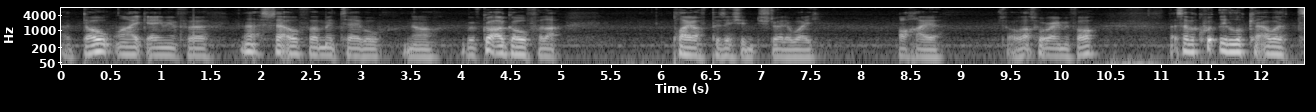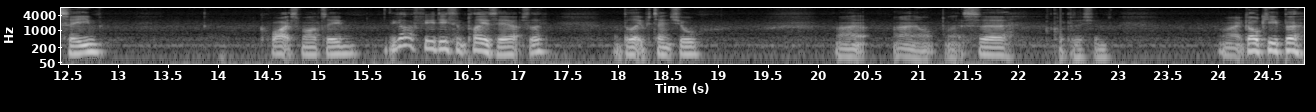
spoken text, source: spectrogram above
I don't like aiming for let's settle for mid-table. No, we've got to go for that playoff position straight away or higher. So that's what we're aiming for. Let's have a quickly look at our team. Quite a small team. You got a few decent players here actually. Ability potential. Right, I know. Let's uh, click position. Right, goalkeeper,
